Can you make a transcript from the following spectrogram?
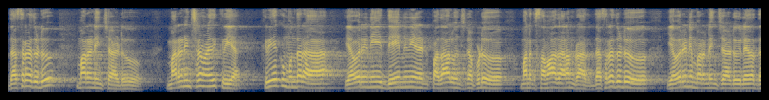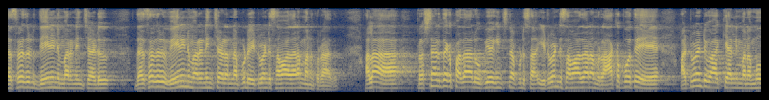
దశరథుడు మరణించాడు. మరణించడం అనేది క్రియ. క్రియకు ముందర ఎవరిని దేనిని అనే పదాలు ఉంచినప్పుడు మనకు సమాధానం రాదు. దశరథుడు ఎవరిని మరణించాడు లేదా దశరథుడు దేనిని మరణించాడు దశరథుడు వేణిని మరణించాడు అన్నప్పుడు ఎటువంటి సమాధానం మనకు రాదు. అలా ప్రశ్నార్థక పదాలు ఉపయోగించినప్పుడు స ఎటువంటి సమాధానం రాకపోతే అటువంటి వాక్యాల్ని మనము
